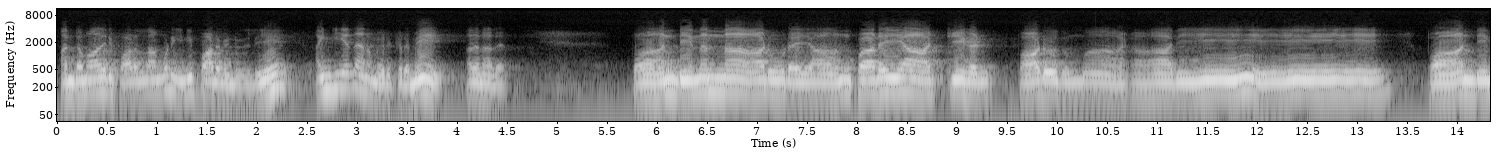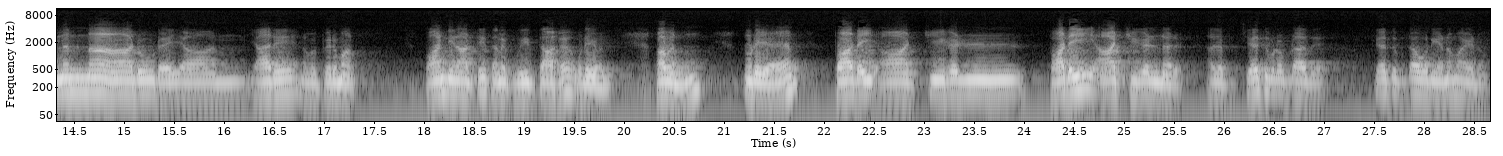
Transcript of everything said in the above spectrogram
அந்த மாதிரி பாடல்லாம் கூட இனி பாட வேண்டியதில்லையே அங்கேயே தான் நம்ம இருக்கிறோமே. அதனால பாண்டினன் நாடுடையான் படையாட்சிகள் பாடுதும் ஆகாதி. பாண்டினன் நாடுடையான் யாரு? நம்ம பெருமான் பாண்டி நாட்டை தனக்கு உதித்தாக உடையவன். அவன் உடைய படை ஆட்சிகள் படை ஆட்சிகள்னாரு. அதை சேர்த்து விடக்கூடாது சேர்த்து விட்டா ஒரு இனமாயிடும்.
